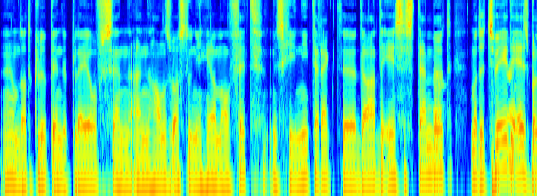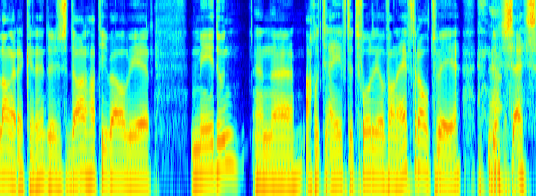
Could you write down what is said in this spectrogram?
Mm. omdat club in de play-offs en, en, Hans was toen niet helemaal fit. Misschien niet direct daar de eerste stembeurt. Ja. Maar de tweede ja. is belangrijker. Hè? Dus daar had hij wel weer meedoen. En, uh, maar goed, hij heeft het voordeel van, hij heeft er al twee. Hè? Ja. Dus hij is,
